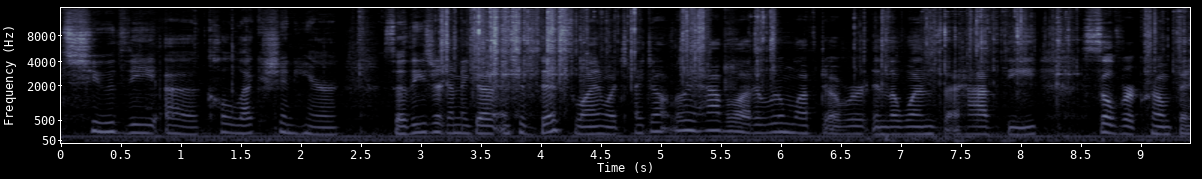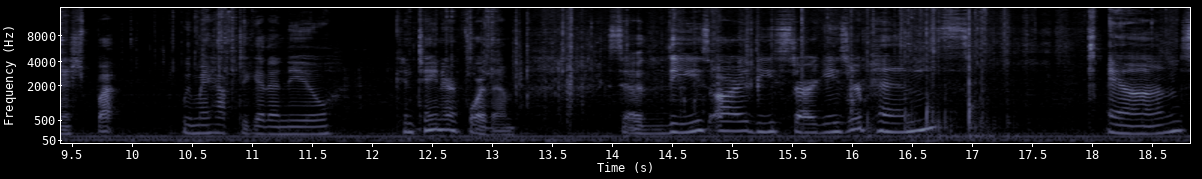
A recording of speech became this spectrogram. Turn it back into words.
to the uh, collection here. So these are going to go into this one, which I don't really have a lot of room left over in the ones that have the silver chrome finish, but we may have to get a new container for them. So these are the Stargazer pens. And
